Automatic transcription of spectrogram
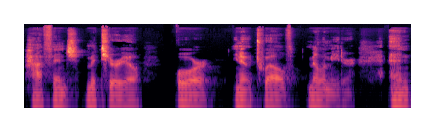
half inch material or, you know, 12 millimeter. And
